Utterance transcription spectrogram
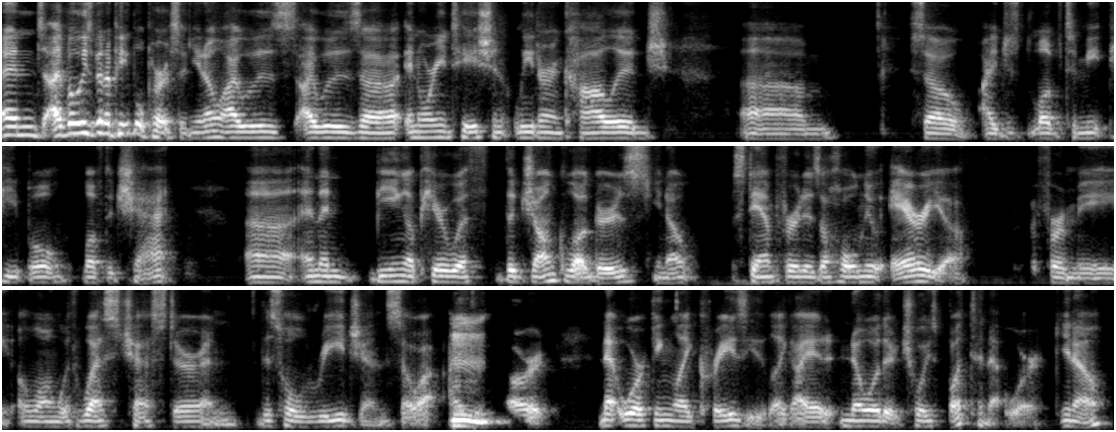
and I've always been a people person. You know, I was I was uh, an orientation leader in college, um, so I just love to meet people, love to chat, uh, and then being up here with the junk luggers. You know, Stamford is a whole new area for me, along with Westchester and this whole region. So I, mm. I hmm. start networking like crazy. Like I had no other choice but to network. You know,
